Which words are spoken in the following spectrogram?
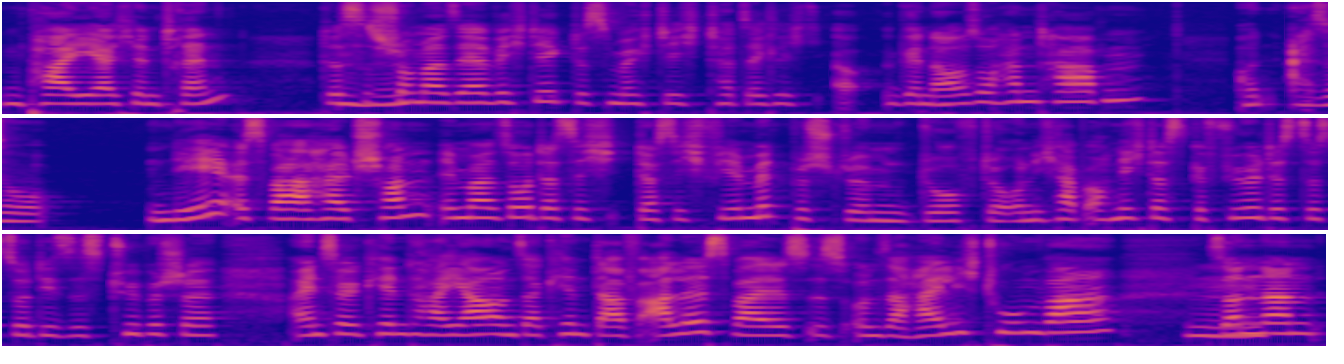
ein paar Jährchen trennen. Das mhm. ist schon mal sehr wichtig. Das möchte ich tatsächlich äh, genauso handhaben. Und also, nee, es war halt schon immer so, dass ich, dass ich viel mitbestimmen durfte. Und ich habe auch nicht das Gefühl, dass das so dieses typische Einzelkind, ha ja, unser Kind darf alles, weil es ist unser Heiligtum war, mhm. sondern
